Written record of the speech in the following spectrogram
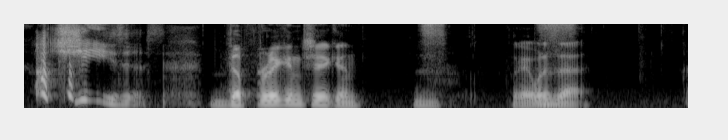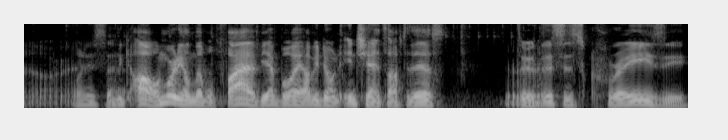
Jesus. the friggin' chicken. Zzz. Okay, what is that? What is that? Oh, I'm already on level five. Yeah, boy, I'll be doing enchants after this. Dude, this is crazy.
